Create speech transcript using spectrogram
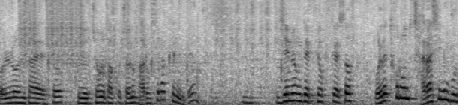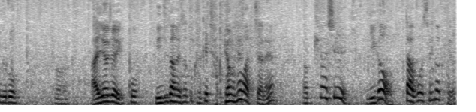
언론사에서 그 요청을 받고 저는 바로 수락했는데요. 음, 이재명 대표께서 원래 토론도 잘하시는 분으로 어, 알려져 있고 민주당에서도 그렇게 자평해 왔잖아요. 어, 피하실 리가 없다고 생각해요.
